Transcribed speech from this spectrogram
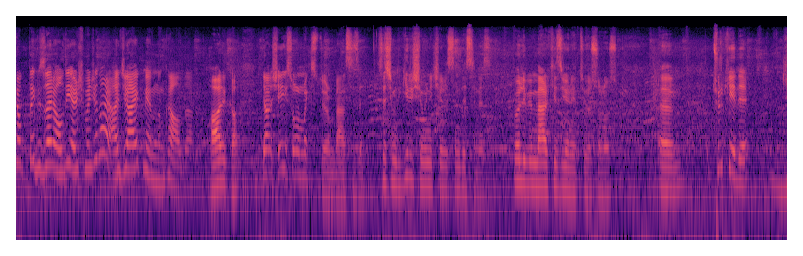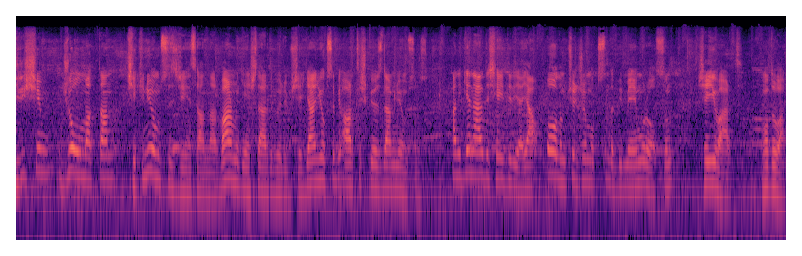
Çok da güzel oldu. Yarışmacılar acayip memnun kaldı. Harika. Ya şeyi sormak istiyorum ben size. Siz şimdi girişimin içerisindesiniz. Böyle bir merkezi yönetiyorsunuz. Ee, Türkiye'de girişimci olmaktan çekiniyor mu sizce insanlar? Var mı gençlerde böyle bir şey? Yani yoksa bir artış gözlemliyor musunuz? Hani genelde şeydir ya, ya oğlum çocuğum okusun da bir memur olsun şeyi vardı. Modu var.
